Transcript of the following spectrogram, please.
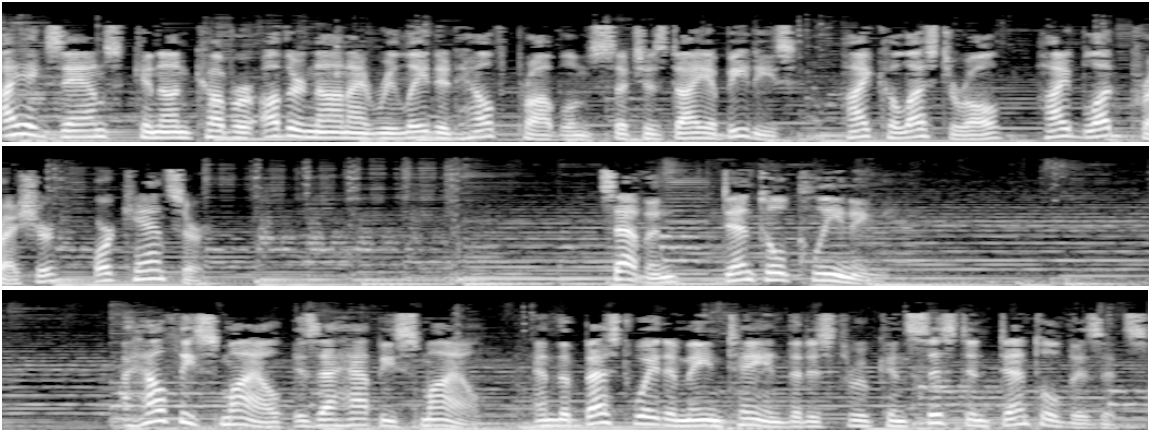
Eye exams can uncover other non-eye related health problems such as diabetes, high cholesterol, high blood pressure, or cancer. 7. Dental cleaning. A healthy smile is a happy smile, and the best way to maintain that is through consistent dental visits.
